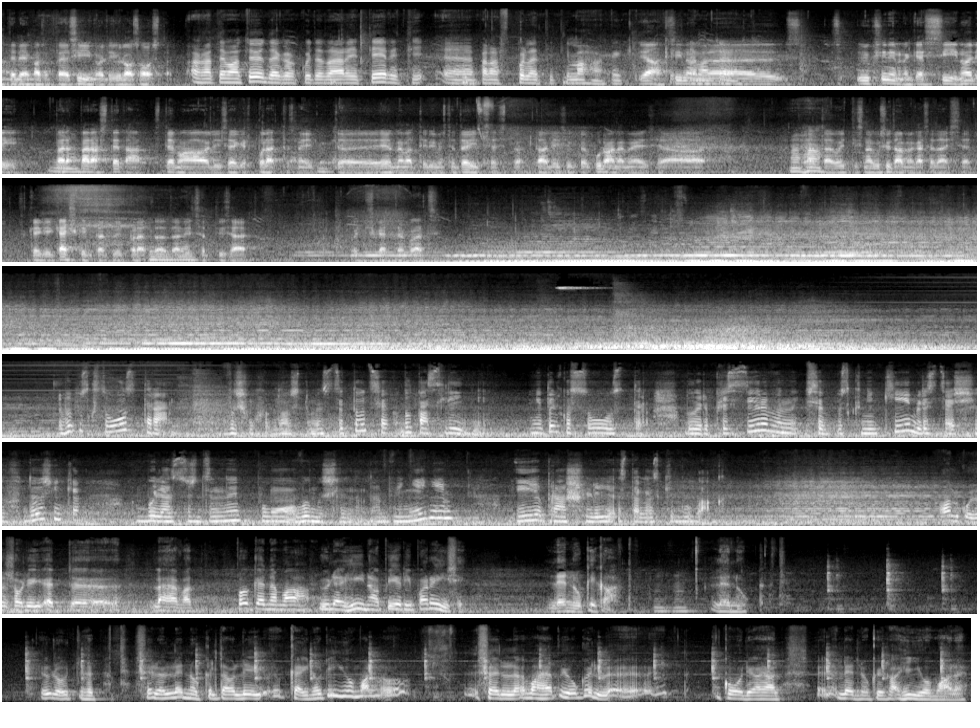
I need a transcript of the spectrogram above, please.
ateljee kasutaja siin oli Ülo Sooster aga tema töödega, kui teda arreteeriti, pärast põletati maha kõik. ja kõik siin on tööd. äh, üks inimene, kes siin oli pärast, pärast teda, tema oli see, kes põletas neid äh, eelnevate inimeste töid, sest noh, ta oli niisugune punane mees ja, Ahah. ta võttis nagu südamega seda asja, et keegi ei käskinud tal neid põletada, ta lihtsalt ise võttis kätte ja põletas. Соустера в Высшем художественном институте был последний. Не только Соустер был репрессирован, все выпускники, блестящие художники были осуждены по вымышленным обвинениям и прошли сталинский ГУЛАГ. alguses oli, et äh, lähevad põgenema üle Hiina piiri Pariisi lennukiga mm, -hmm. lennuk. Ülu ütles, et sellel lennukil ta oli käinud Hiiumaal, sel vaheb ju küll äh, kooli ajal lennukiga Hiiumaale.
